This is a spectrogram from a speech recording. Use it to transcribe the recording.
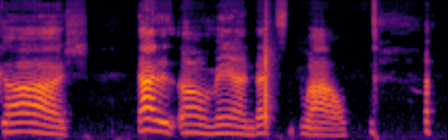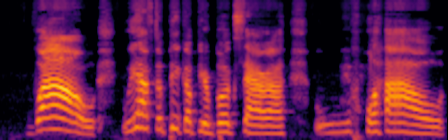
gosh. That is oh man, that's wow. wow. We have to pick up your book, Sarah. Wow.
